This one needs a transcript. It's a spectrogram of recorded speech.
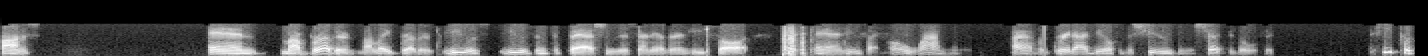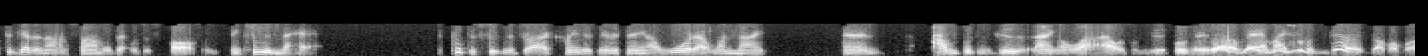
Honest. And my brother, my late brother, he was he was into fashion, this and the other, and he saw it, and he was like, "Oh wow, I have a great idea for the shoes and the shirt to go with it." He put together an ensemble that was just awesome, including the hat put the suit in the dry cleaners and everything. I wore it out one night, and I was looking good. I ain't gonna lie, I was looking good. Folks say, "Oh man, Mike, you look good." Blah blah blah.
